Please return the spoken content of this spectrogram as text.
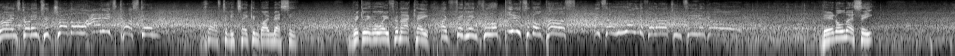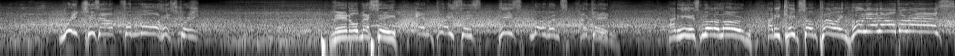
Ryan's got into trouble, and it's cost him! Craftily taken by Messi. Wriggling away from Ake, and fiddling through a beautiful pass! It's a wonderful Argentina goal! Lionel Messi reaches out for more history. Lionel Messi embraces his moment again. And he is not alone, and he keeps on ploughing. Julian Alvarez!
